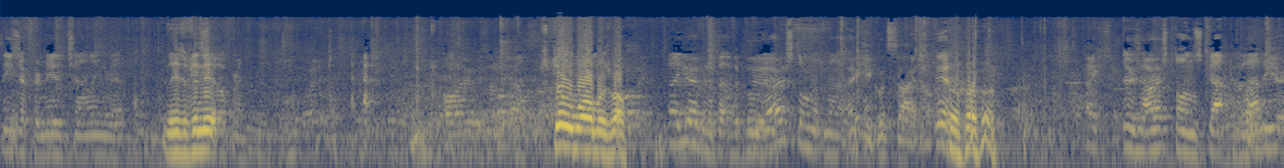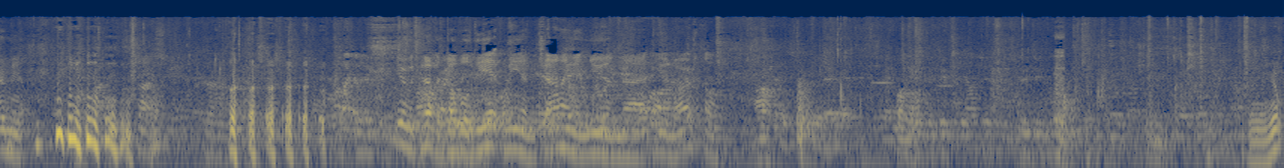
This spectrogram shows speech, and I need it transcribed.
These are for Neil Channing, mate. These are for Peace Neil. Still warm as well. Oh, you're having a bit of a go with Ariston at the minute, aren't you? Good side, no? Yeah. There's Ariston's got gladiator, mate. yeah, we could have a double date, me and Channing and you and uh, you and Ariston. There we go.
